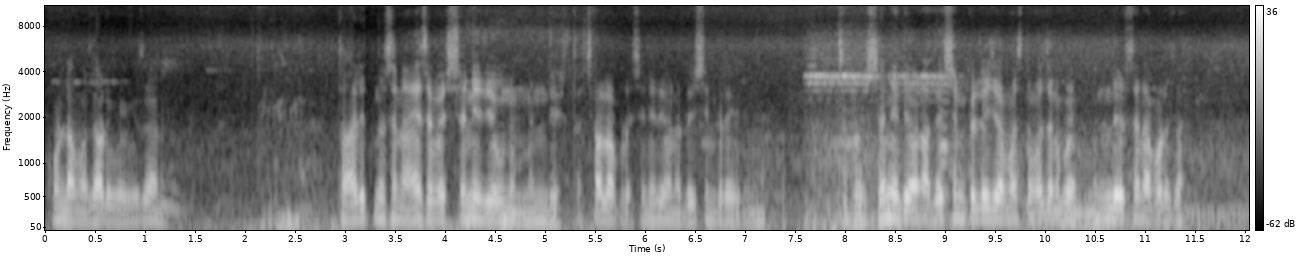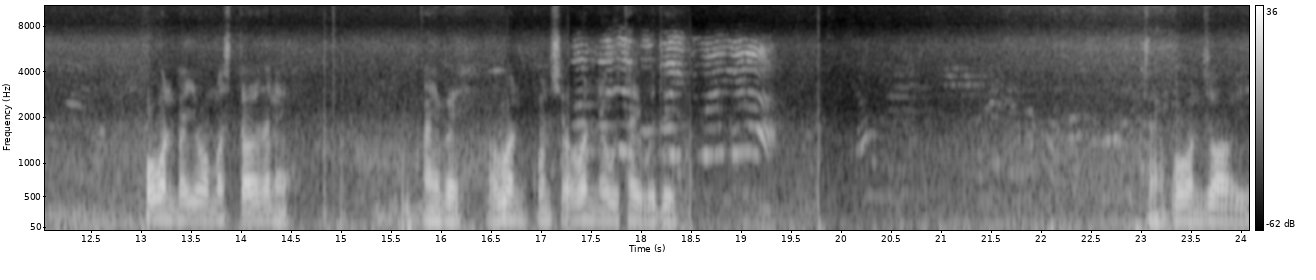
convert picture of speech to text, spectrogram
કુંડામાં ઝાડું વાવ્યું છે ને. તો આ રીતનું છે ને, આ છે ભાઈ શનિદેવનું મંદિર. તો ચાલો આપણે શનિદેવના દર્શન કરાવી તમને. તો ભાઈ શનિદેવના દર્શન કરી લેજો, મસ્ત મજાનું ભાઈ મંદિર છે ને આપણે પવન ભાઈ એવો મસ્ત આવે છે ને. અહીં ભાઈ હવન કોણ છે? હવન ને એવું થાય બધું પવન જો આવે.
